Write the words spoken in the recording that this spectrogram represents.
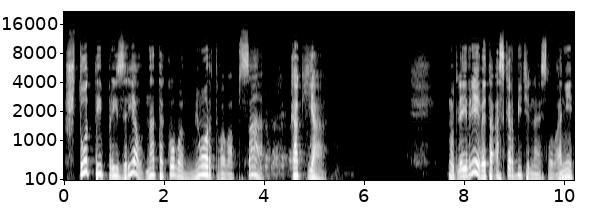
Что ты презрел на такого мертвого пса, как я? Ну, для евреев это оскорбительное слово. Они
